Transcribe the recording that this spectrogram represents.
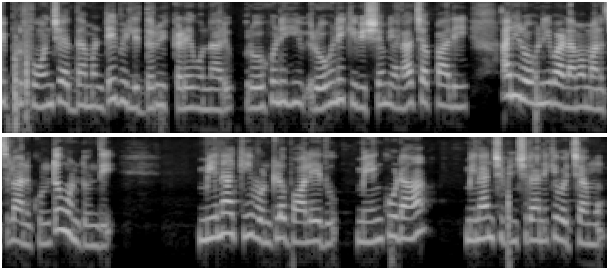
ఇప్పుడు ఫోన్ చేద్దామంటే వీళ్ళిద్దరూ ఇక్కడే ఉన్నారు. రోహిణి రోహిణికి విషయం ఎలా చెప్పాలి? అని రోహిణి వాళ్ళ అమ్మ మనసులో అనుకుంటూ ఉంటుంది. మీనాకి ఒంట్లో బాలేదు. మేం కూడా మీనాన్ని చూపించడానికి వచ్చాము.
